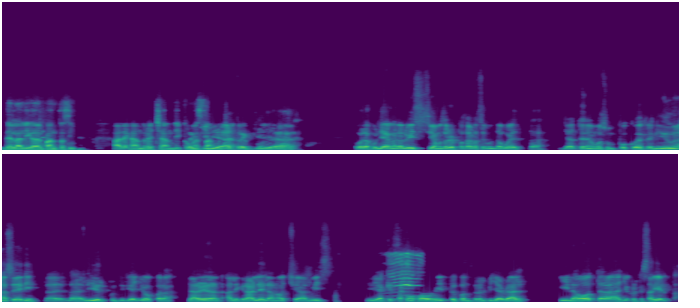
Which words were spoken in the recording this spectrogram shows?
de la Liga del Fantasy, Alejandro Echandi. ¿Cómo están? Tranquilidad, tranquilidad. Hola Julián, hola Luis. Sí, vamos a repasar la segunda vuelta. Ya tenemos un poco definido una serie, la, la de Liverpool, diría yo, para alegrarle, alegrarle la noche a Luis. Diría que está como favorito contra el Villarreal. Y la otra, yo creo que está abierta.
